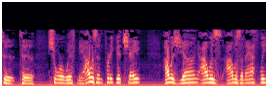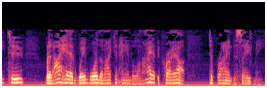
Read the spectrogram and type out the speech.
to to shore with me. I was in pretty good shape. I was young. I was I was an athlete too, but I had way more than I could handle, and I had to cry out to Brian to save me.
